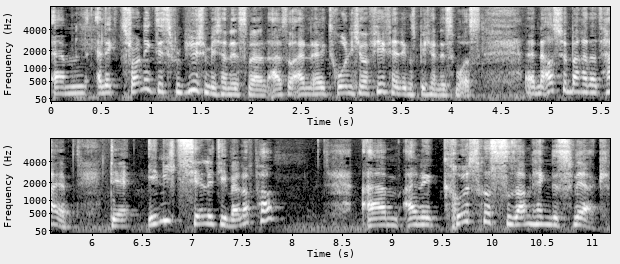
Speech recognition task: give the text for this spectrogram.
ähm, Electronic Distribution Mechanismen, also ein elektronischer Vervielfältigungsmechanismus. Eine ausführbare Datei. Der initiale Developer, ähm, ein größeres zusammenhängendes Werk.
